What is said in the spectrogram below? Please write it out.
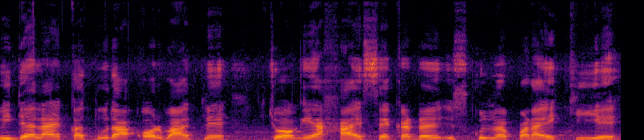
विद्यालय कतुरा और बाद में चौगिया हाई सेकेंडरी स्कूल में पढ़ाई की है।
